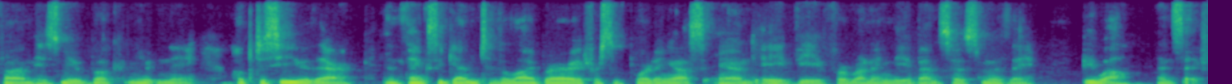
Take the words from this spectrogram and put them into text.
from his new book, Mutiny. Hope to see you there. And thanks again to the library for supporting us and AV for running the event so smoothly. Be well and safe.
